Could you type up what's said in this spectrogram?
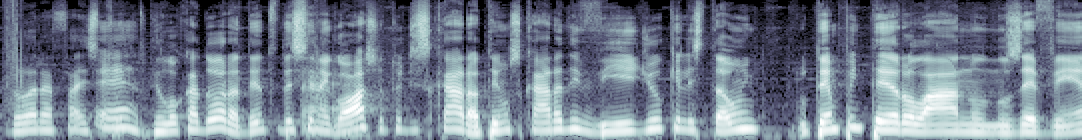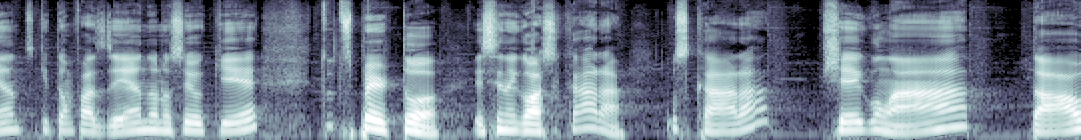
Locadora faz é, tudo. de locadora. Dentro desse é. negócio, tu diz, cara, tem uns caras de vídeo que eles estão o tempo inteiro lá no, nos eventos que estão fazendo, não sei o quê. Tu despertou esse negócio. Cara, os caras chegam lá, tal,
